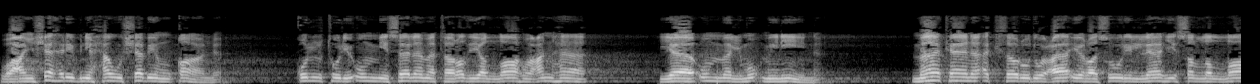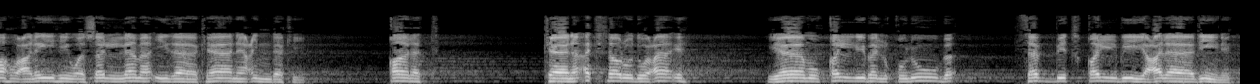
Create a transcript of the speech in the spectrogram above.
وعن شهر بن حوشب قال قلت لأم سلمة رضي الله عنها يا أم المؤمنين ما كان أكثر دعاء رسول الله صلى الله عليه وسلم إذا كان عندك؟ قالت كان أكثر دعائه يا مقلب القلوب ثبت قلبي على دينك.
